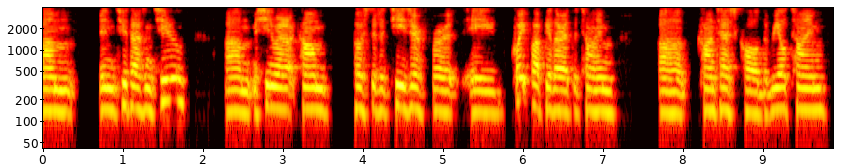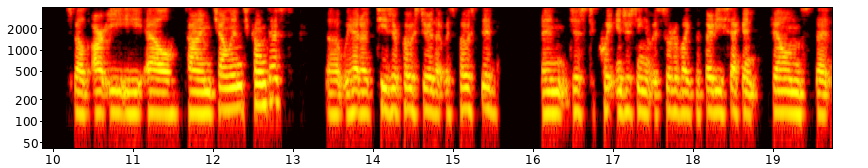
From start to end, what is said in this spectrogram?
Um, in 2002, um, posted a teaser for a quite popular at the time uh, contest called the Real Time, spelled R E E L Time Challenge Contest. Uh, we had a teaser poster that was posted and just quite interesting. It was sort of like the 30 second films that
